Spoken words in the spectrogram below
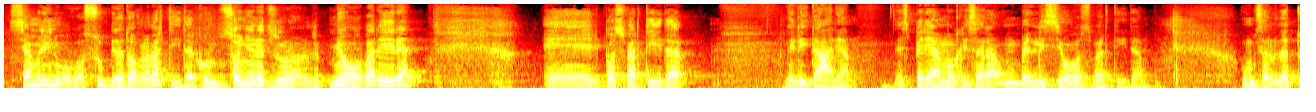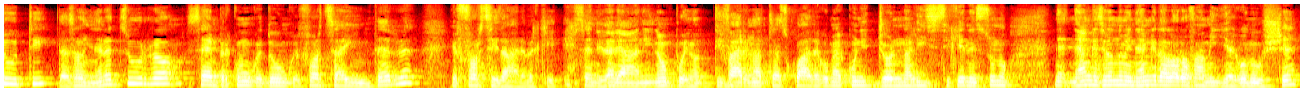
siamo di nuovo subito dopo la partita con Sogno Nerazzurro, il mio parere e il post partita dell'Italia e speriamo che sarà un bellissimo post partita. Un saluto a tutti da Sogno Nerazzurro, sempre e comunque dunque Forza Inter e Forza Italia, perché essendo italiani non puoi non tifare un'altra squadra come alcuni giornalisti che nessuno, neanche secondo me, neanche la loro famiglia conosce,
